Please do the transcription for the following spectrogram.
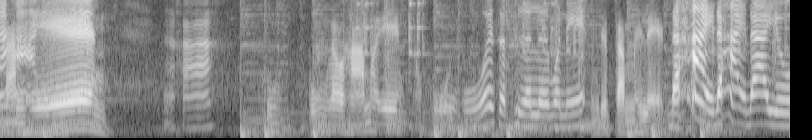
นะทำหาเองนะคะกุ้งกุ้งเราหามาเอง โอ้โห โอ้โหสะเทือนเลยวันนี้ มันจะตำไม่แหลก ได้ได้ได้อยู่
